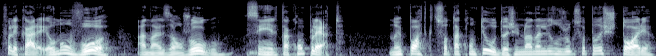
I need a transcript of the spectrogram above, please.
Falei, cara, eu não vou analisar um jogo sem ele estar completo. Não importa que só tá conteúdo, a gente não analisa um jogo só pela história.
